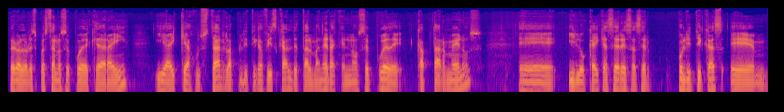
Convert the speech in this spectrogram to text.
pero la respuesta no se puede quedar ahí y hay que ajustar la política fiscal de tal manera que no se puede captar menos eh, y lo que hay que hacer es hacer políticas eh,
